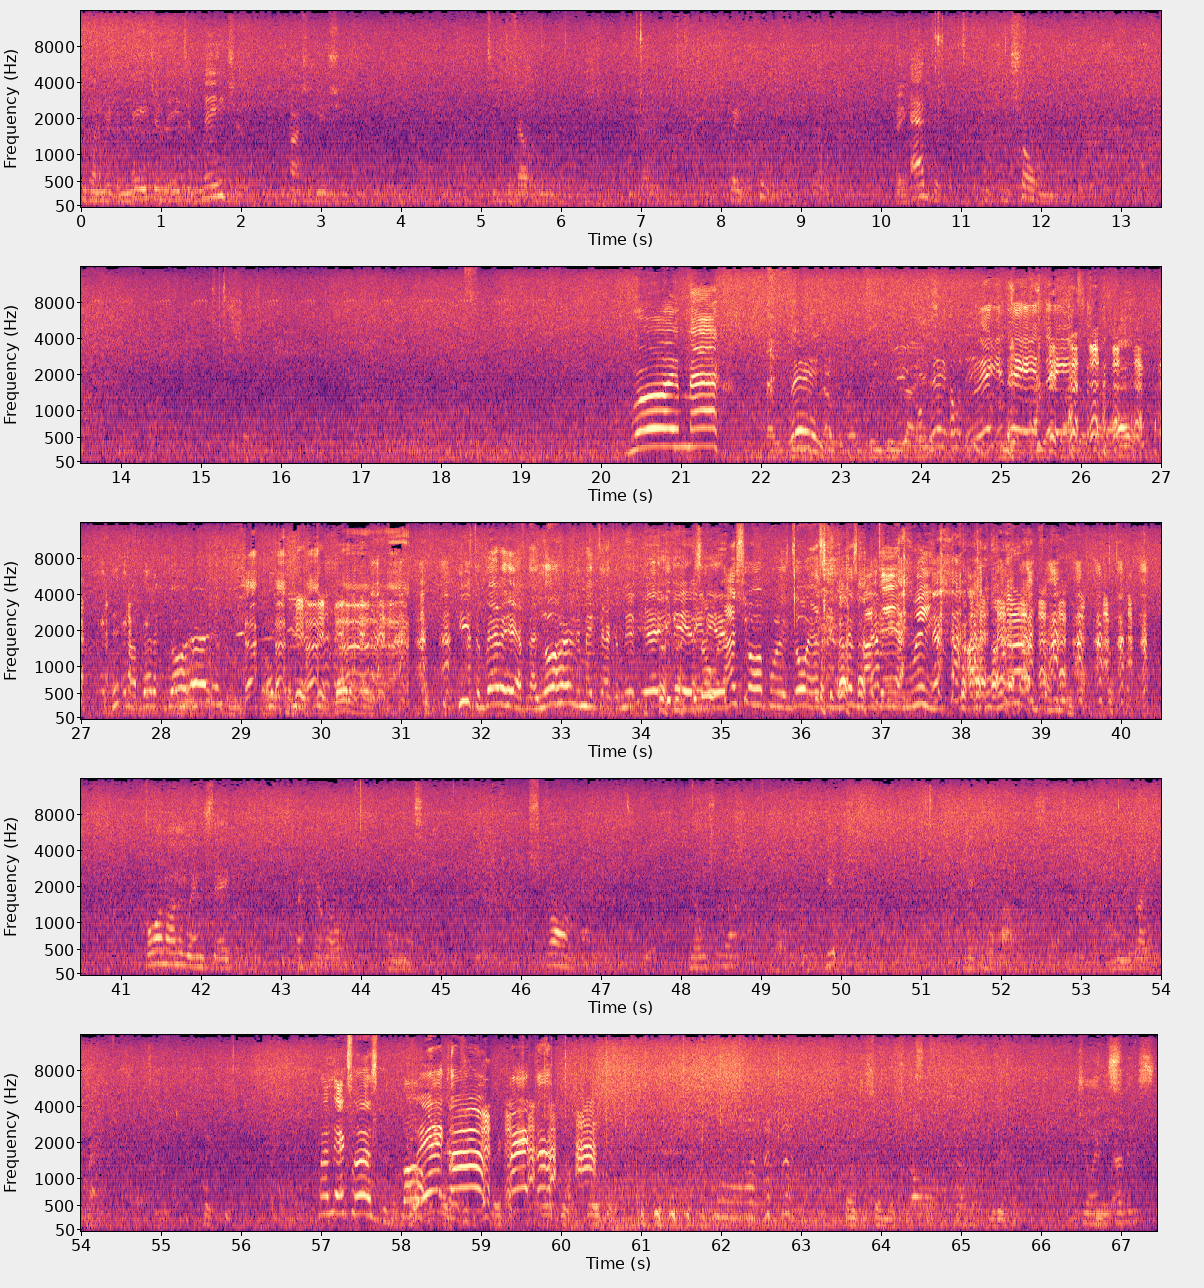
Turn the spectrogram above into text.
you're gonna make a major, major, major contribution to the development. Okay? Great. Thank you. Advocate and controlling. Roy Mack. Oh, there, oh, there. There there, there. This my better. Y'all heard him? He's the better half. Now, y'all heard him make that commitment. Yeah, he did, he so did. when I show up on his door asking, where's my damn ring? I want. Born on a Wednesday, a hero and a messenger. Strong attitude. Know what you want? Get it. Make you a power. When you right, right. Great people. My next husband. Lord. Up! Wake up! Thank you so much. Join the others.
